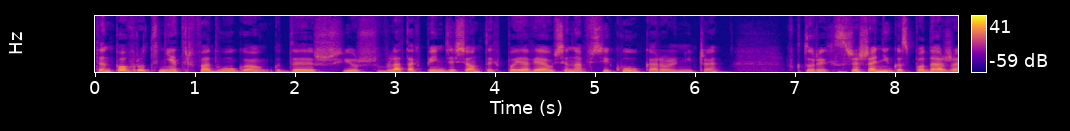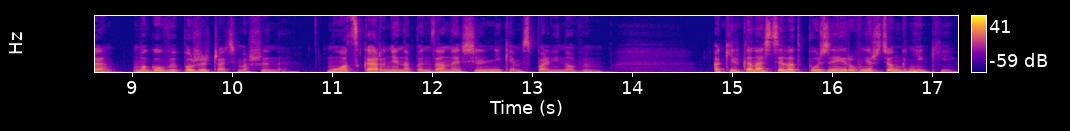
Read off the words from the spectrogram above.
Ten powrót nie trwa długo, gdyż już w latach 50. pojawiają się na wsi kółka rolnicze, w których zrzeszeni gospodarze mogą wypożyczać maszyny, młockarnie napędzane silnikiem spalinowym, a kilkanaście lat później również ciągniki.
